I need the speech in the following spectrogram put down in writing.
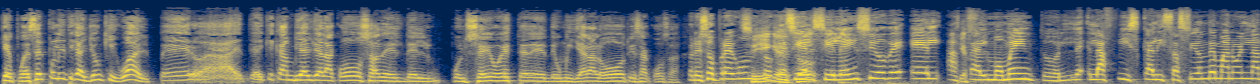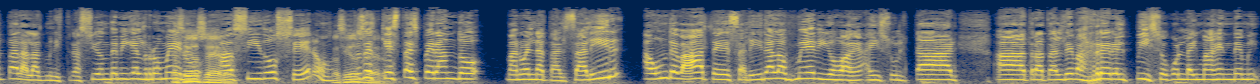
que puede ser political junkie igual, pero ay, hay que cambiar ya la cosa del, del pulseo este de, de humillar al otro y esa cosa. por eso pregunto Sí, que, que si el silencio de él hasta el momento, la fiscalización de Manuel Natal a la administración de Miguel Romero sido cero. ha sido cero. Ha sido Entonces, cero. ¿qué está esperando Manuel Natal? Salir a un debate, salir a los medios a, a insultar, a tratar de barrer el piso con la imagen de mi,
